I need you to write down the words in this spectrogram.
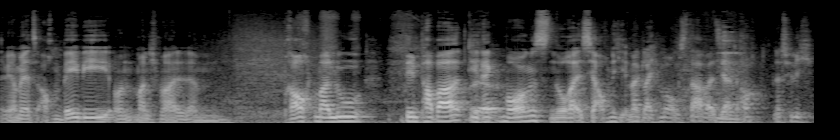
Wir haben jetzt auch ein Baby und manchmal ähm, braucht Malu den Papa direkt Ja. morgens. Nora ist ja auch nicht immer gleich morgens da, weil sie halt auch natürlich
